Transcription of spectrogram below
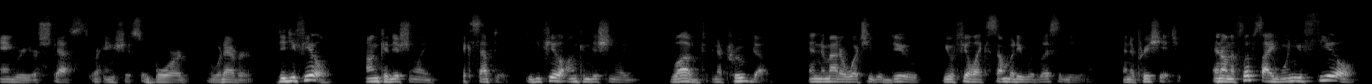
angry or stressed or anxious or bored or whatever, did you feel unconditionally accepted? Did you feel unconditionally loved and approved of? And no matter what you would do, you would feel like somebody would listen to you and appreciate you. And on the flip side, when you feel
